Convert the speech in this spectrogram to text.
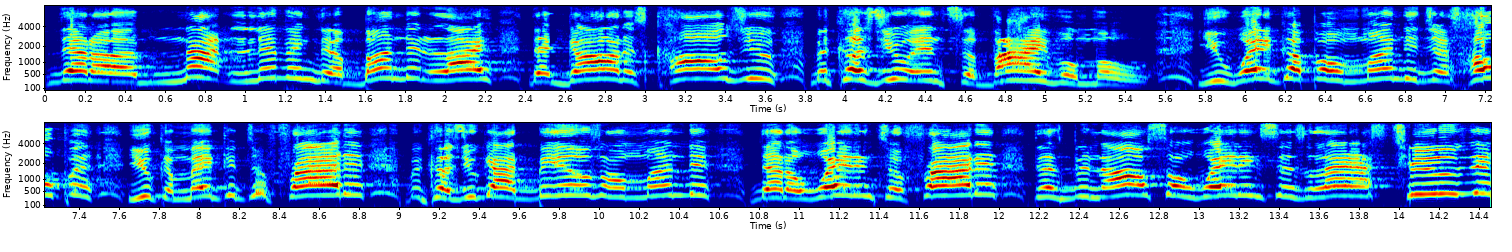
that are not living the abundant life that God has called you because you're in survival mode. You wake up on Monday just hoping you can make it to Friday because you got bills on Monday that are waiting to Friday that's been also waiting since last Tuesday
